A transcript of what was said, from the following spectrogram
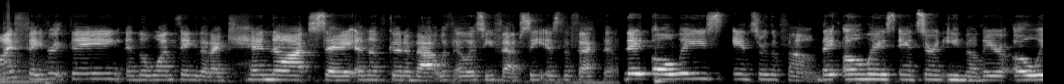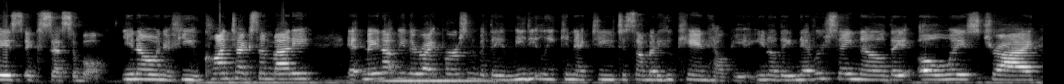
My favorite thing, and the one thing that I cannot say enough good about with OSU FAPC, is the fact that they always answer the phone. They always answer an email. They are always accessible. You know, and if you contact somebody, it may not be the right person, but they immediately connect you to somebody who can help you. You know, they never say no. They always try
